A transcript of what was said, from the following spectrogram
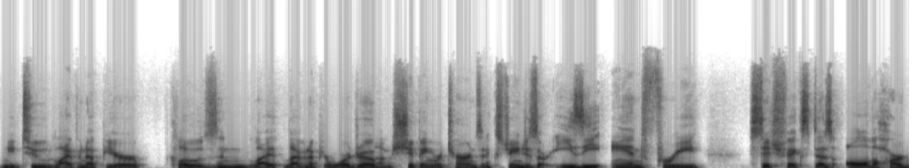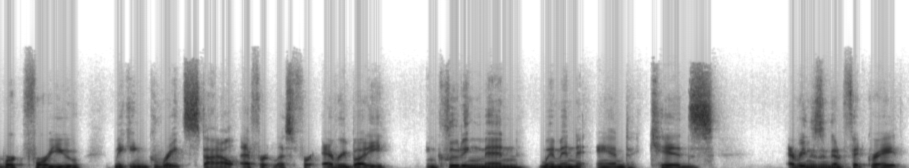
need to liven up your clothes and li- liven up your wardrobe. Um, shipping, returns, and exchanges are easy and free. Stitch Fix does all the hard work for you, making great style effortless for everybody, including men, women, and kids. Everything's going to fit great.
